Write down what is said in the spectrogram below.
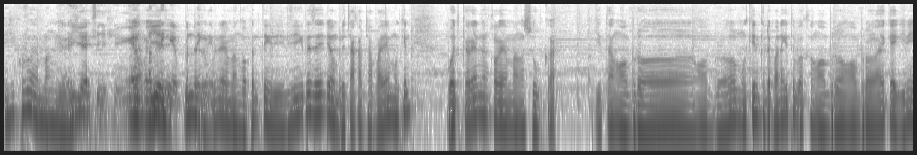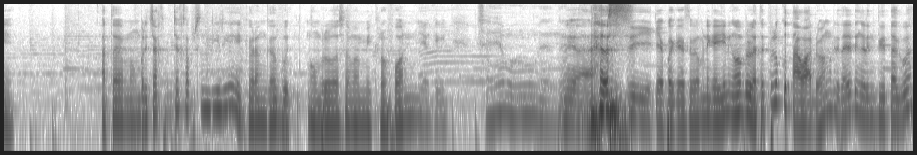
Eh, kok lu emang gitu iya sih? nggak penting iya, ya bener, penting ya. bener emang gak penting sih. Di sini kita saya cuma bercakap-cakap aja. Mungkin buat kalian yang kalau emang suka kita ngobrol-ngobrol, mungkin ke depannya kita bakal ngobrol-ngobrol aja kayak gini ya. Atau emang bercakap-cakap sendiri ya, kayak orang gabut ngobrol sama mikrofon. yang kayak gini, saya mau Ya sih kayak podcast sebelum ini kayak gini ngobrol lah. Tapi lu ketawa doang dari tadi dengerin cerita gua.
